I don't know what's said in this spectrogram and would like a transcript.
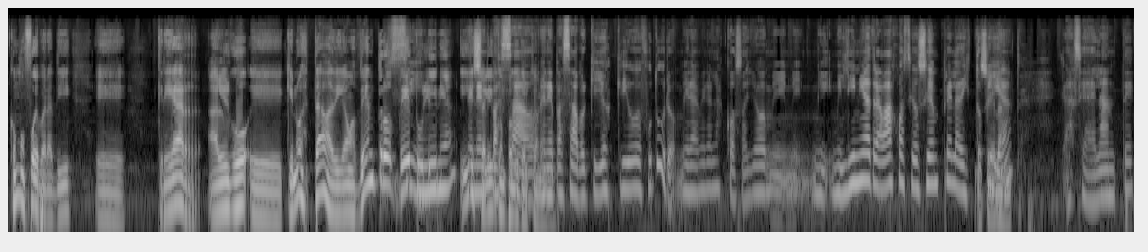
¿Cómo fue para ti eh, crear algo eh, que no estaba, digamos, dentro de tu línea y salirte un poquito del camino? En el pasado, porque yo escribo de futuro. Mira, mira las cosas. Yo mi, mi, mi, línea de trabajo ha sido siempre la distopía. Hacia adelante. Hacia adelante.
